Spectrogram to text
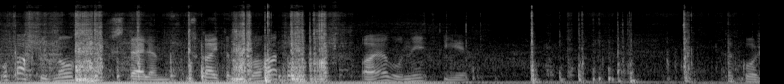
По факту дно встеляне. Пускайте багато, але вони є. Також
